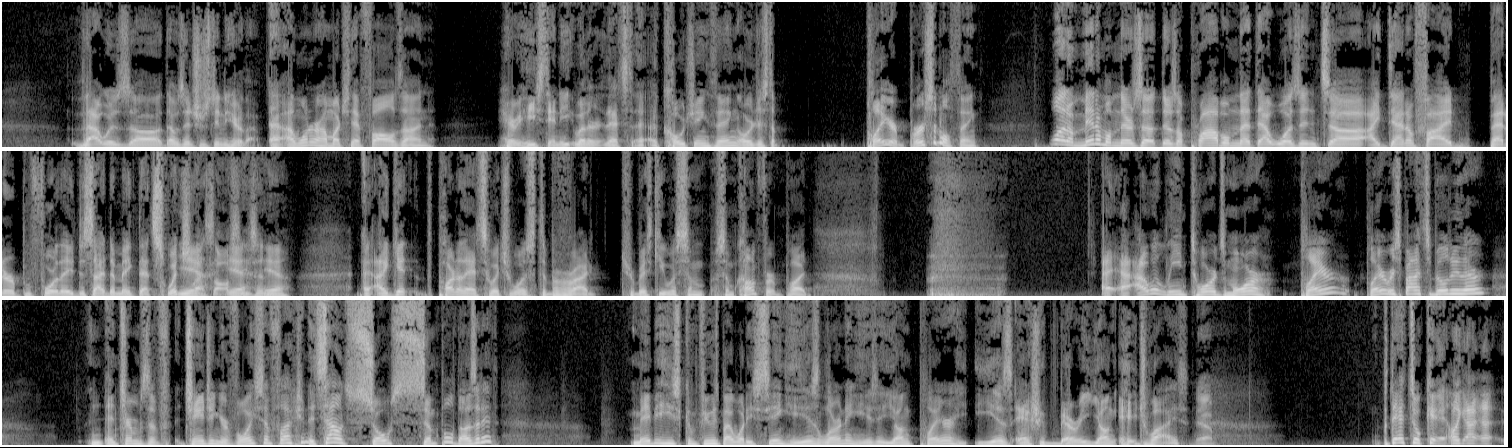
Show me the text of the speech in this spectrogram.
that was uh, that was interesting to hear that. I wonder how much that falls on Harry Hiestand, whether that's a coaching thing or just a player personal thing. Well, at a minimum, there's a there's a problem that that wasn't uh, identified better before they decided to make that switch last offseason. Yeah, yeah. I, I get part of that switch was to provide Trubisky with some some comfort, but I, I I would lean towards more player player responsibility there in, in terms of changing your voice inflection. It sounds so simple, doesn't it? Maybe he's confused by what he's seeing. He is learning. He is a young player. He, he is actually very young age wise. Yeah. But that's okay. Like I,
